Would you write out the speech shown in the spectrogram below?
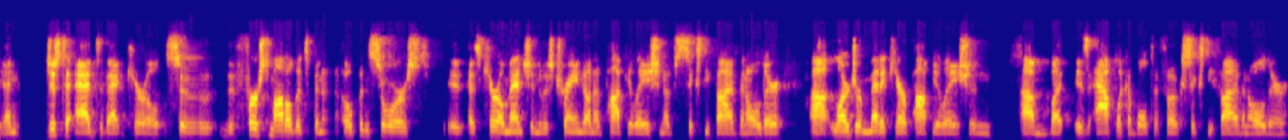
And just to add to that, Carol, so the first model that's been open sourced, as Carol mentioned, was trained on a population of 65 and older, uh, larger Medicare population um, but is applicable to folks 65 and older.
